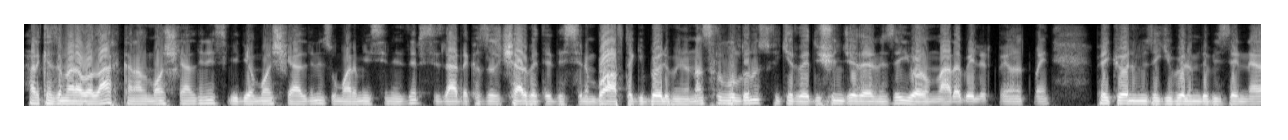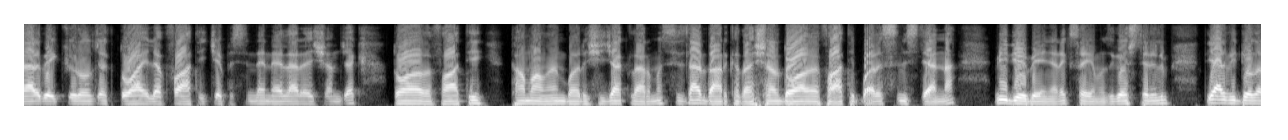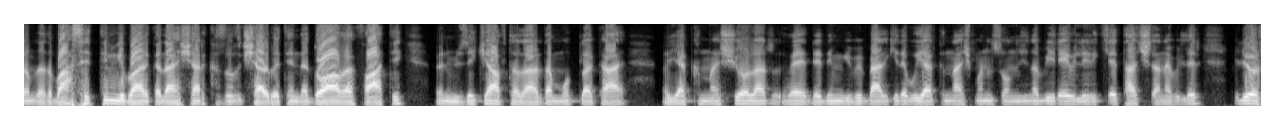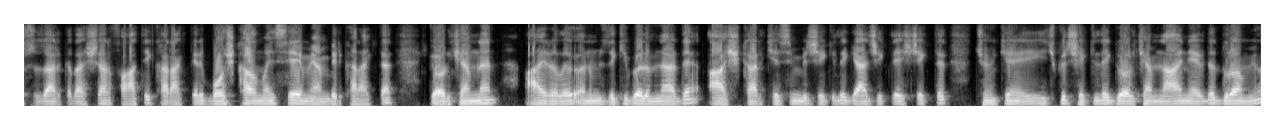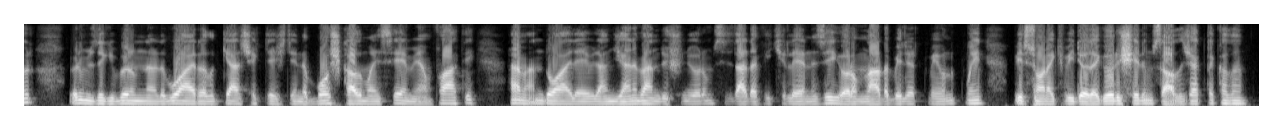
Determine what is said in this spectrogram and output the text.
Herkese merhabalar. Kanalıma hoş geldiniz. Videoma hoş geldiniz. Umarım iyisinizdir. Sizler de Kızılcık Şerbeti dizisinin bu haftaki bölümünü nasıl buldunuz? Fikir ve düşüncelerinizi yorumlarda belirtmeyi unutmayın. Peki önümüzdeki bölümde bizleri neler bekliyor olacak? Doğa ile Fatih cephesinde neler yaşanacak? Doğa ve Fatih tamamen barışacaklar mı? Sizler de arkadaşlar Doğa ve Fatih barışsın isteyenler videoyu beğenerek sayımızı gösterelim. Diğer videolarımda da bahsettiğim gibi arkadaşlar Kızılcık Şerbeti'nde Doğa ve Fatih önümüzdeki haftalarda mutlaka yakınlaşıyorlar ve dediğim gibi belki de bu yakınlaşmanın sonucunda bir evlilikle taçlanabilir. Biliyorsunuz arkadaşlar Fatih karakteri boş kalmayı sevmeyen bir karakter. Görkem'le ayrılığı önümüzdeki bölümlerde aşikar kesin bir şekilde gerçekleşecektir. Çünkü hiçbir şekilde Görkem'le aynı evde duramıyor. Önümüzdeki bölümlerde bu ayrılık gerçekleştiğinde boş kalmayı sevmeyen Fatih hemen Doğa ile evleneceğini ben düşünüyorum. Sizler de fikirlerinizi yorumlarda belirtmeyi unutmayın. Bir sonraki videoda görüşelim. Sağlıcakla kalın.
